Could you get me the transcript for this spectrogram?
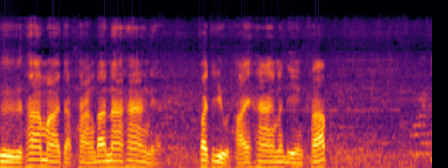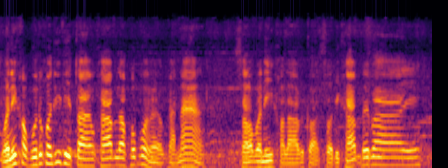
คือถ้ามาจากทางด้านหน้าห้างเนี่ย ก็จะอยู่ท้ายห้างนั่นเองครับ วันนี้ขอบคุณทุกคนที่ติดตามครับ แล้วพบกันใหม่โอกาสหน้าสำหรับวันนี้ขอลาไปก่อนสวัสดีครับบ๊ายบาย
